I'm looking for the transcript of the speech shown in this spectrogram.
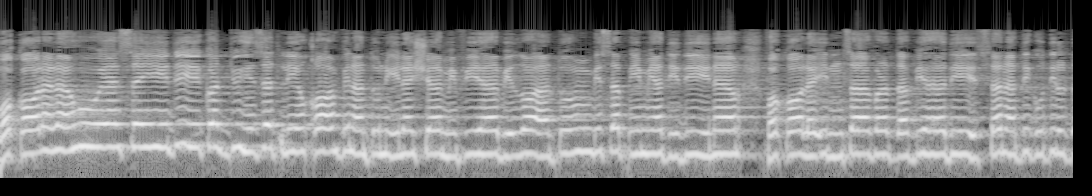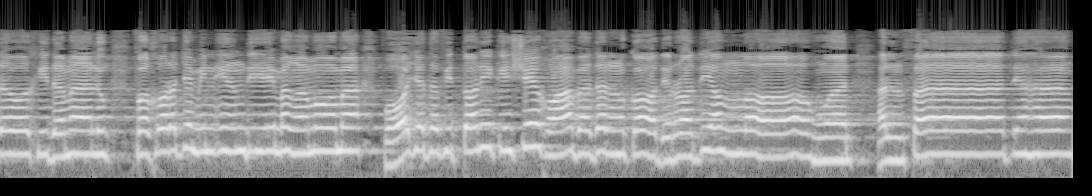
وقال له يا سيدي قد جهزت لي قافلة إلى الشام فيها بضاعة بسبعمائة دينار. فقال إن سافرت في هذه السنة قتلت واخد مالك. فخرج من عنده مغموما فوجد في الطريق الشيخ عبد القادر رضي الله عنه. الفاتحة.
